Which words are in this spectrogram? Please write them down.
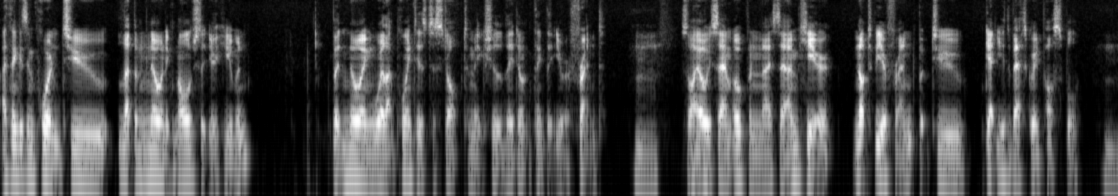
I think it's important to let them know and acknowledge that you're human, but knowing where that point is to stop to make sure that they don't think that you're a friend. Hmm. So I always say I'm open and I say I'm here, not to be your friend, but to get you the best grade possible. Hmm.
